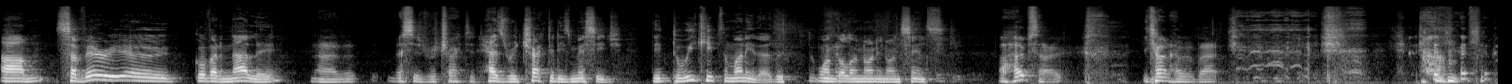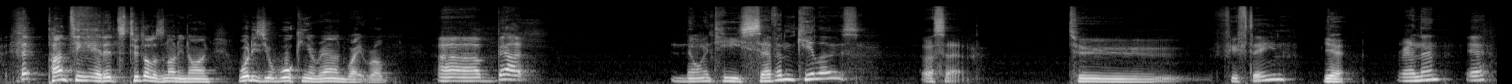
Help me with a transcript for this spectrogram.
Um, Saverio Governale No, the message retracted. has retracted his message. Did, do we keep the money though? The one dollar ninety nine cents. I hope so. you can't have it back. Punting edits two dollars ninety nine. What is your walking around weight, Rob? Uh, about 97 kilos. What's that? 215 Yeah. around then? Yeah.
